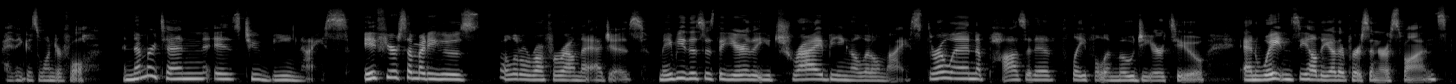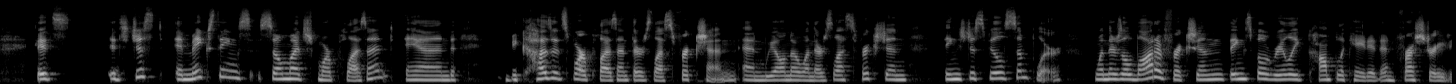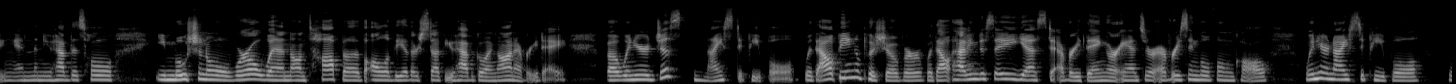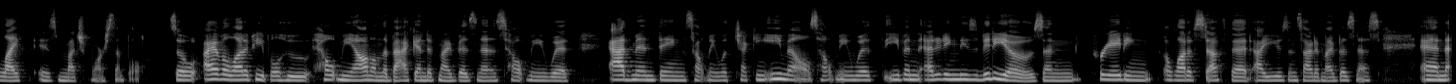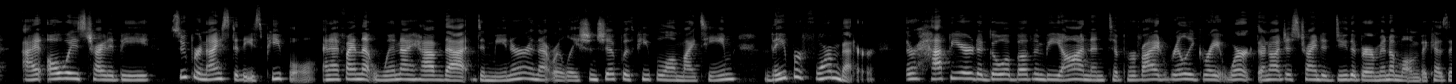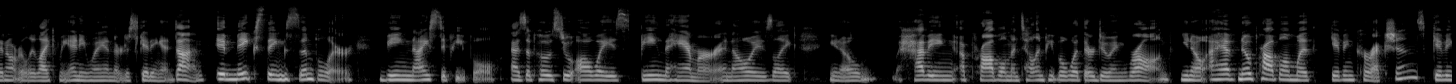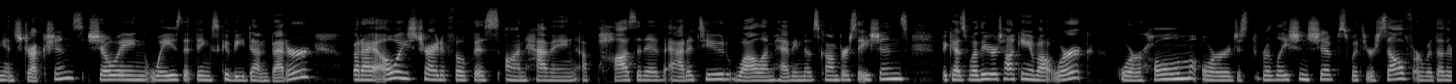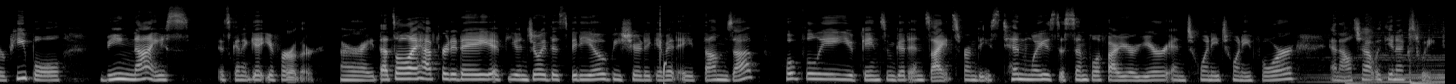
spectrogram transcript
I think is wonderful. And number 10 is to be nice. If you're somebody who's a little rough around the edges. Maybe this is the year that you try being a little nice. Throw in a positive, playful emoji or two and wait and see how the other person responds. It's it's just it makes things so much more pleasant and because it's more pleasant, there's less friction. And we all know when there's less friction, things just feel simpler when there's a lot of friction, things feel really complicated and frustrating. And then you have this whole emotional whirlwind on top of all of the other stuff you have going on every day. But when you're just nice to people without being a pushover, without having to say yes to everything or answer every single phone call, when you're nice to people, life is much more simple. So I have a lot of people who help me out on the back end of my business, help me with admin things, help me with checking emails, help me with even editing these videos and creating a lot of stuff that I use inside of my business. And I always try to be super nice to these people. And I find that when I have that demeanor and that relationship with people on my team, they perform better they're happier to go above and beyond and to provide really great work. They're not just trying to do the bare minimum because they don't really like me anyway and they're just getting it done. It makes things simpler being nice to people as opposed to always being the hammer and always like, you know, having a problem and telling people what they're doing wrong. You know, I have no problem with giving corrections, giving instructions, showing ways that things could be done better, but I always try to focus on having a positive attitude while I'm having those conversations because whether you're talking about work or home or just relationships with yourself or with other people, being nice is going to get you further. All right, that's all I have for today. If you enjoyed this video, be sure to give it a thumbs up. Hopefully, you've gained some good insights from these 10 ways to simplify your year in 2024, and I'll chat with you next week.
